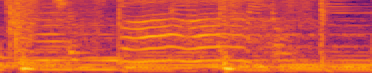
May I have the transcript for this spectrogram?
just miles.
